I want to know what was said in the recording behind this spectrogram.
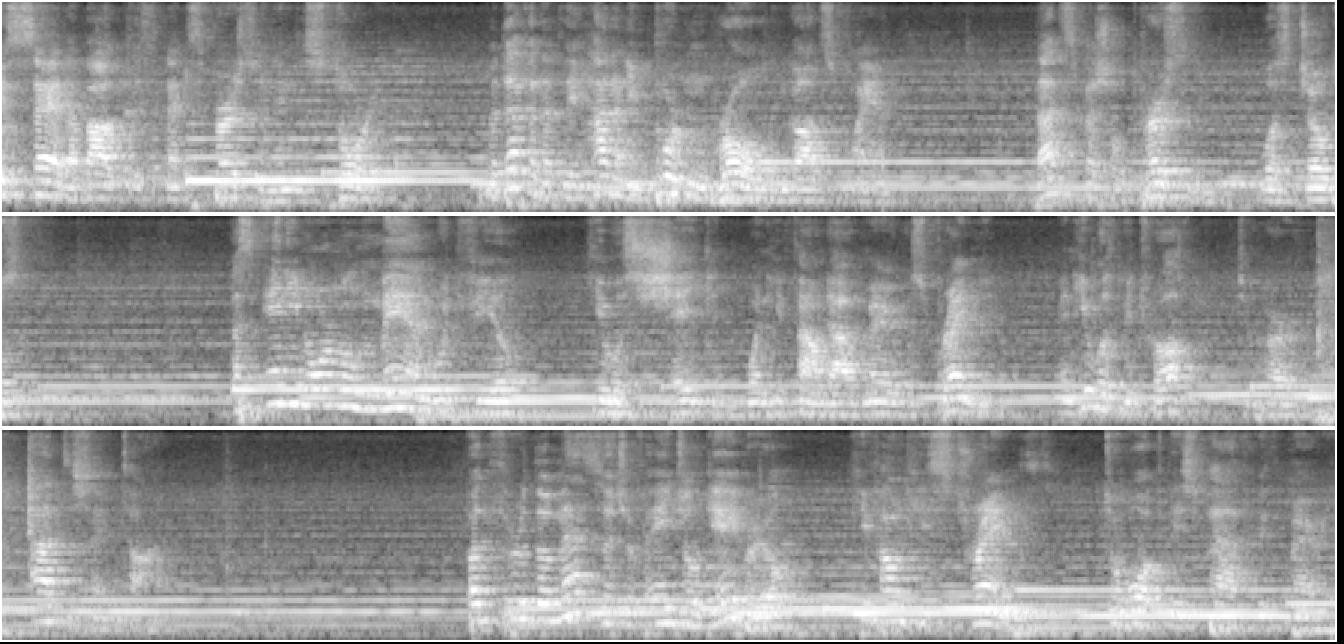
is said about this next person in the story, but definitely had an important role in God's plan. That special person was Joseph. As any normal man would feel, he was shaken when he found out Mary was pregnant and he was betrothed to her at the same time. But through the message of Angel Gabriel, he found his strength to walk this path with Mary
